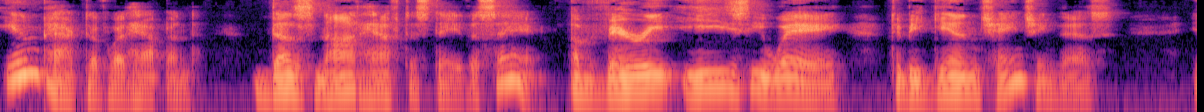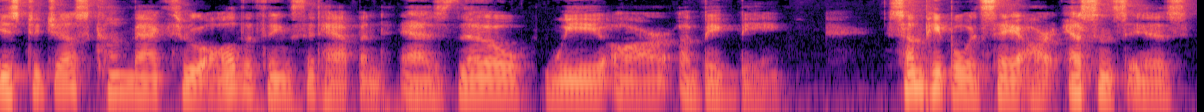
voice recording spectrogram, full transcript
impact of what happened does not have to stay the same. A very easy way to begin changing this is to just come back through all the things that happened as though we are a big being. Some people would say our essence is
